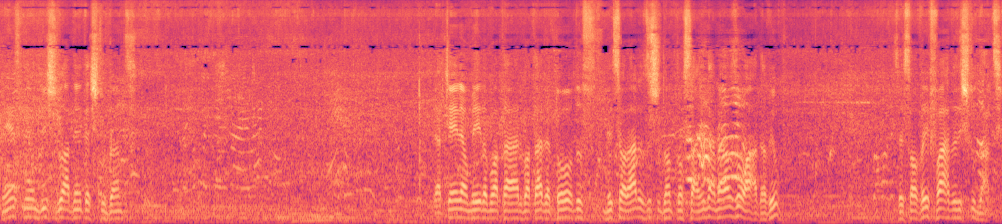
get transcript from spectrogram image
Pensa que um bicho zoadento é estudante. Jatiene Almeida, boa tarde, boa tarde a todos. Nesse horário os estudantes estão saindo, a maior zoada, viu? Você só vê farda de estudante.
